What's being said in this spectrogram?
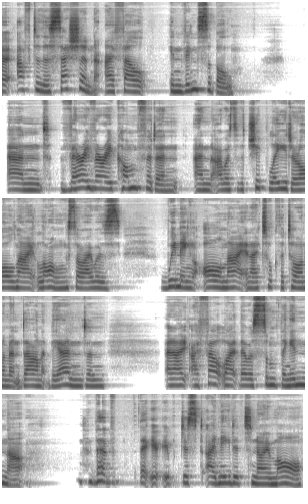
But after the session, I felt invincible and very, very confident. And I was the chip leader all night long. So I was winning all night and I took the tournament down at the end. And and I, I felt like there was something in that that, that it, it just I needed to know more.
